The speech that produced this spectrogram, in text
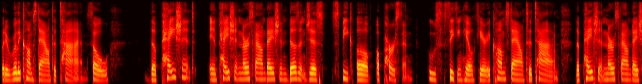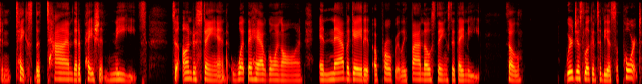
but it really comes down to time. So the patient in Patient Nurse Foundation doesn't just speak of a person who's seeking health care. It comes down to time. The Patient Nurse Foundation takes the time that a patient needs to understand what they have going on and navigate it appropriately, find those things that they need. So, we're just looking to be a support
